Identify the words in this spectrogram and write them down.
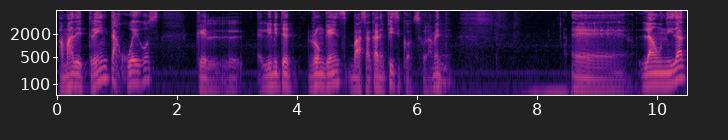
a más de 30 juegos que el, Limited Run Games va a sacar en físico, seguramente. Eh, la unidad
